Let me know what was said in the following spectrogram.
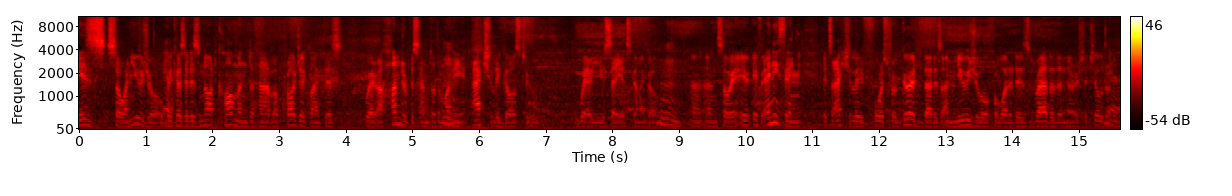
is so unusual Yeah. because it is not common to have a project like this where 100% of the money Mm. actually goes to where you say it's going to go. Mm. Uh, and so, if, if anything, it's actually Force for Good that is unusual for what it is rather than Nourish the Children. Yeah.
